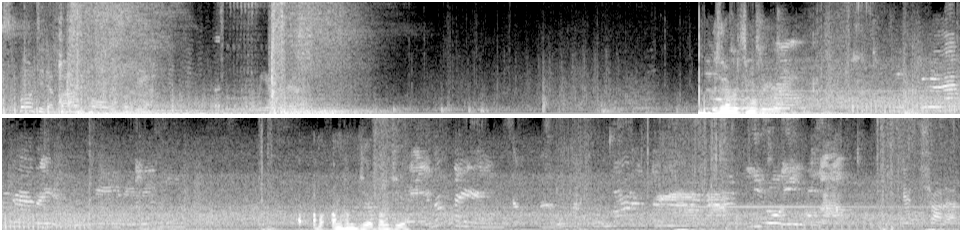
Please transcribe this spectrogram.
Spotted a barn hall over there. Enemy over there. Another over here. I'm- coming to you, I'm coming to you. Getting shot at.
